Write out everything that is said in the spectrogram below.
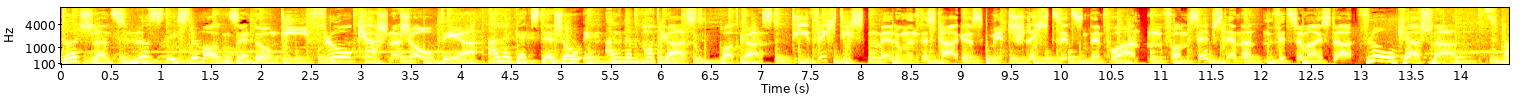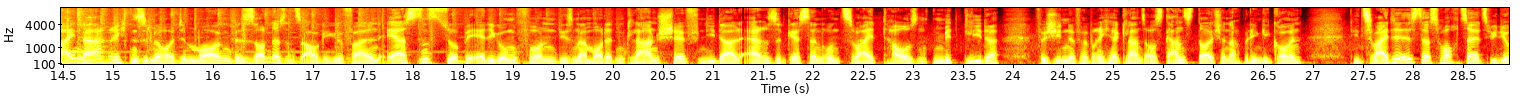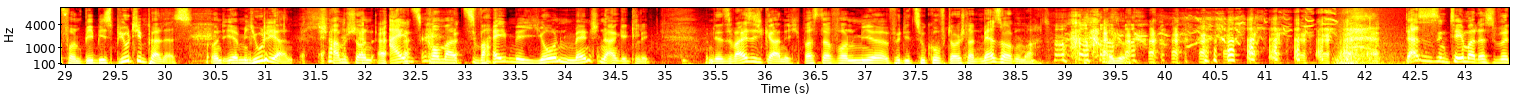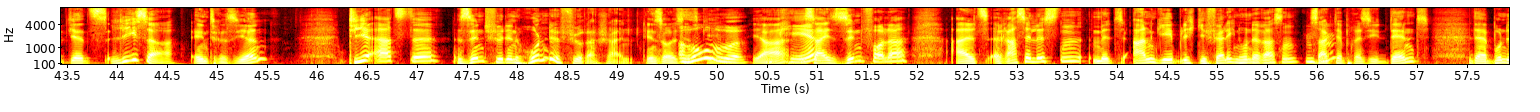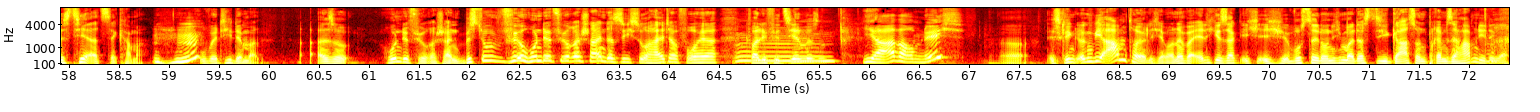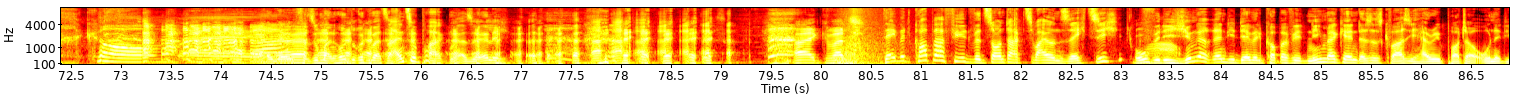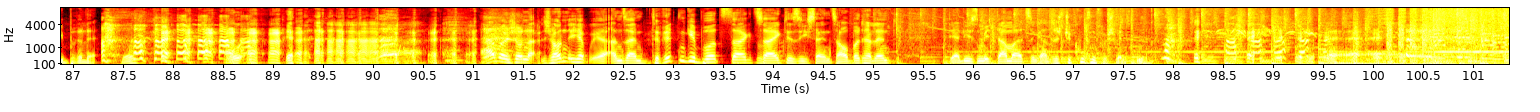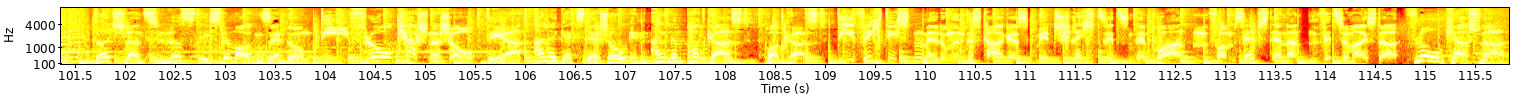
Deutschlands lustigste Morgensendung, die Flo Kerschner Show. Der alle Gags der Show in einem Podcast. Podcast. Die wichtigsten Meldungen des Tages mit schlecht sitzenden Pointen vom selbsternannten Witzemeister Flo Kerschner. Zwei Nachrichten sind mir heute Morgen besonders ins Auge gefallen. Erstens zur Beerdigung von diesem ermordeten Clanchef Nidal R. sind gestern rund 2000 Mitglieder verschiedener Verbrecherclans aus ganz Deutschland nach Berlin gekommen. Die zweite ist das Hochzeitsvideo von Bibis Beauty Palace und ihrem Julian. Haben schon 1,2 Millionen Menschen angeklickt. Und jetzt weiß ich gar nicht, was davon mir für die Zukunft Deutschland mehr Sorgen macht. Also, das ist ein Thema, das wird jetzt Lisa interessieren. Tierärzte sind für den Hundeführerschein. Den soll es Oh, geben. Ja, okay. sei sinnvoller als Rasselisten mit angeblich gefährlichen Hunderassen, Mhm. sagt der Präsident der Bundestierärztekammer, Mhm. Uwe Tiedemann. Also Hundeführerschein. Bist du für Hundeführerschein, dass sich so Halter vorher qualifizieren müssen? Ja, warum nicht? Es klingt irgendwie abenteuerlich aber, ne? Weil ehrlich gesagt, ich, ich wusste noch nicht mal, dass die Gas und Bremse haben, die Dinger. Komm, ey. Und ich versuche meinen Hund rückwärts einzuparken, also ehrlich. Ay, Quatsch. David Copperfield wird Sonntag 62. Oh. Für die Jüngeren, die David Copperfield nicht mehr kennen, das ist quasi Harry Potter ohne die Brille. Ne? oh. Aber schon, schon ich hab, an seinem dritten Geburtstag zeigte sich sein Zaubertalent. Der ließ mich damals ein ganzes Stück Kuchen verschwinden. Deutschlands lustigste Morgensendung, die Flo Kerschner Show. Der alle Gags der Show in einem Podcast. Podcast. Die wichtigsten Meldungen des Tages mit schlecht sitzenden Pointen vom selbsternannten Witzemeister Flo Kerschner.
